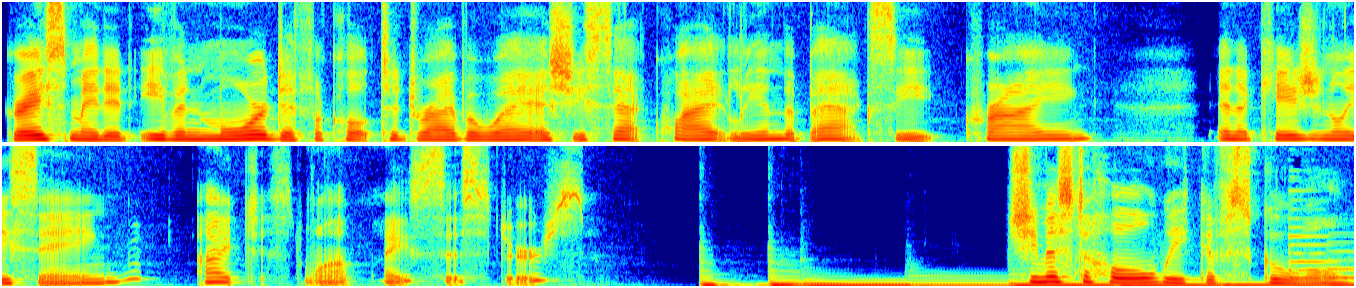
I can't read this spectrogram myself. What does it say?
Grace made it even more difficult to drive away as she sat quietly in the back seat, crying and occasionally saying, I just want my sisters. She missed a whole week of school,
